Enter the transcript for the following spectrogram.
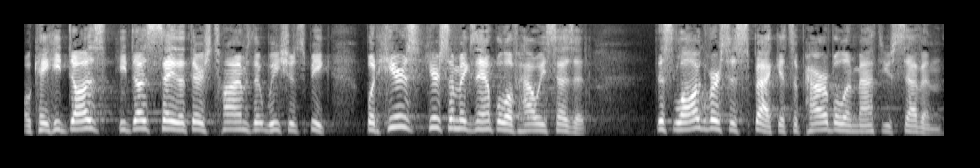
Okay, He does, He does say that there's times that we should speak. But here's, here's some example of how he says it. This log versus speck, it's a parable in Matthew 7.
